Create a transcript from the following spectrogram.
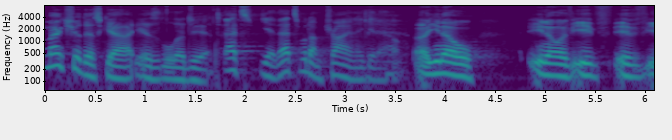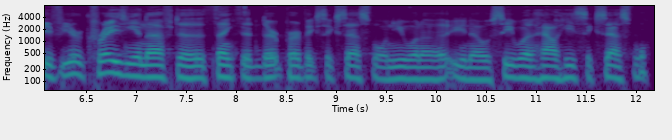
Make sure this guy is legit. That's yeah, that's what I'm trying to get out. Uh, you know, you know if, if if if you're crazy enough to think that Dirt Perfect's successful and you want to, you know, see what how he's successful,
